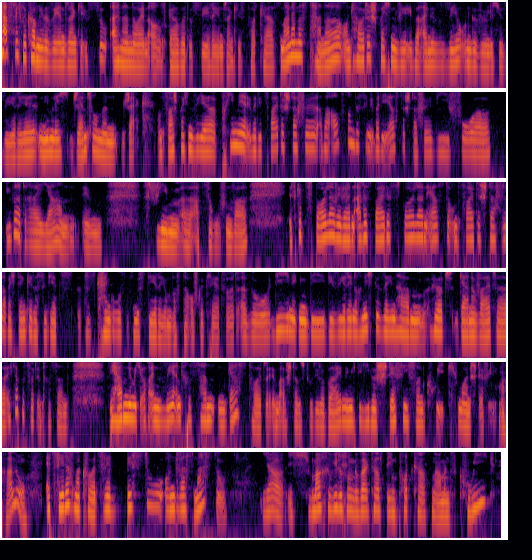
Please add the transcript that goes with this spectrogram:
Herzlich willkommen, liebe Serienjunkies, zu einer neuen Ausgabe des Serienjunkies Podcasts. Mein Name ist Hanna und heute sprechen wir über eine sehr ungewöhnliche Serie, nämlich Gentleman Jack. Und zwar sprechen wir primär über die zweite Staffel, aber auch so ein bisschen über die erste Staffel, die vor über drei Jahren im Stream äh, abzurufen war. Es gibt Spoiler, wir werden alles beides spoilern, erste und zweite Staffel, aber ich denke, das sind jetzt, das ist kein großes Mysterium, was da aufgeklärt wird. Also diejenigen, die die Serie noch nicht gesehen haben, hört gerne weiter. Ich glaube, es wird interessant. Wir haben nämlich auch einen sehr interessanten Gast heute im Abstandsstudio dabei, nämlich die liebe Steffi von Quick. Moin Steffi. Hallo. Erzähl doch mal kurz, wer bist du und was machst du? Ja, ich mache, wie du schon gesagt hast, den Podcast namens Queek.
